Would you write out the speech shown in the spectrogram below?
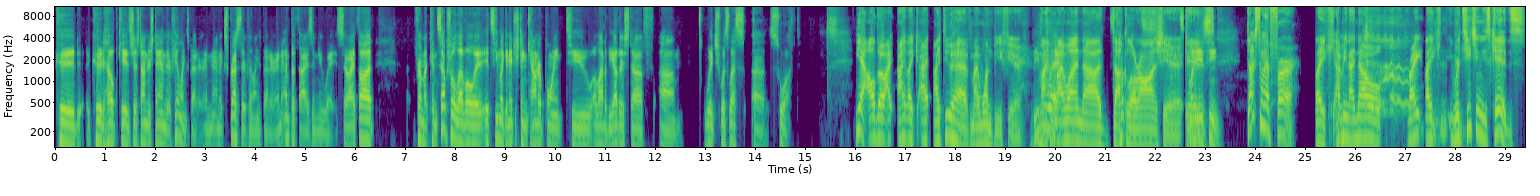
could could help kids just understand their feelings better and, and express their feelings better and empathize in new ways. So I thought from a conceptual level, it, it seemed like an interesting counterpoint to a lot of the other stuff, um, which was less uh, soft. Yeah although i i like i i do have my one beef here Beef my, away. my one uh duck l'orange here It's is- 2018. ducks don't have fur. Like, I mean, I know, right? Like, we're teaching these kids.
